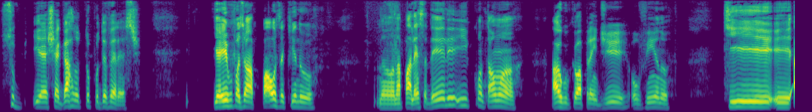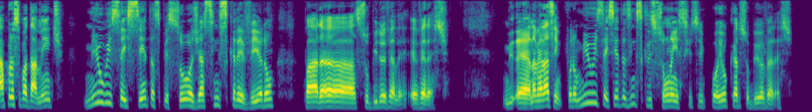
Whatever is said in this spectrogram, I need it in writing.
subir, é, chegar no topo do Everest. E aí eu vou fazer uma pausa aqui no, no, na palestra dele e contar uma, algo que eu aprendi ouvindo que aproximadamente 1.600 pessoas já se inscreveram para subir o Everest. É, na verdade, sim, foram 1.600 inscrições que, pô, eu quero subir o Everest.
